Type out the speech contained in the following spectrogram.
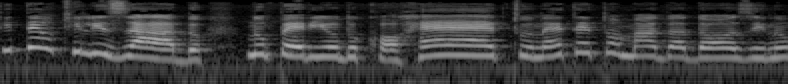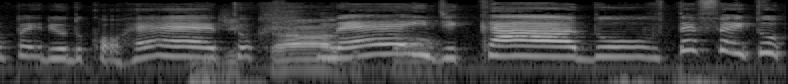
De ter utilizado no período correto, né? Ter tomado a dose no período correto, indicado, né? Indicado, ter feito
